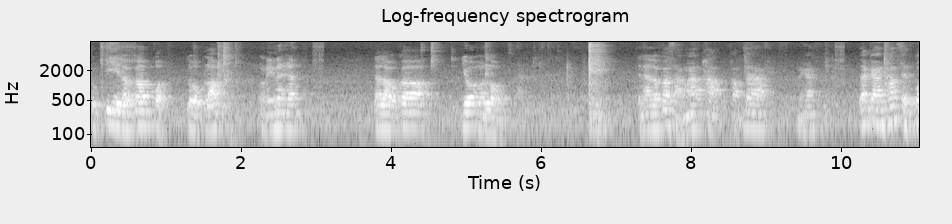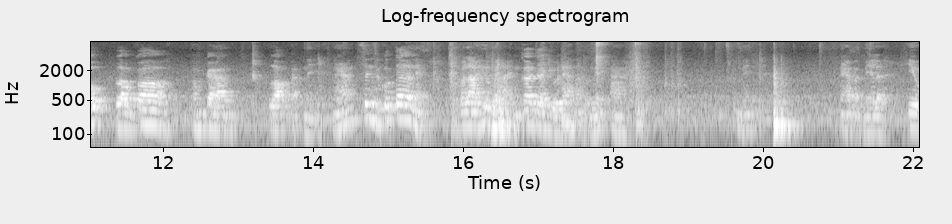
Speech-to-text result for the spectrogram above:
ทุกที่แล้วก็ปลดระบล็อกตรงนี้นะครับ แล้วเราก็โยกมันลงจากนั้นเราก็สามารถพับพับได้นะครับ และการพับเสร็จปุ๊บเราก็ทำการล็อกแบบนี้นะครับซึ่งสกูตเตอร์เนี่ย เวลาหิ้วไปไหนมันก็จะอยู่ในลักษณะแบบนี้อ่า นะครับแบบนี้เลยหิ้ว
